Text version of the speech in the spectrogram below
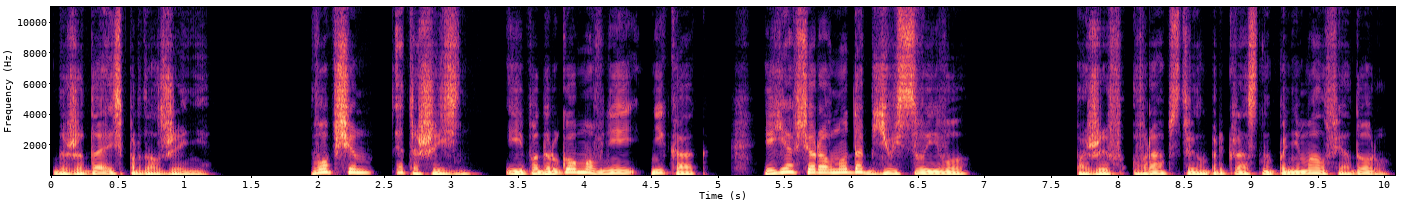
дожидаясь продолжения. «В общем, это жизнь, и по-другому в ней никак, и я все равно добьюсь своего». Пожив в рабстве, он прекрасно понимал Феодору.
